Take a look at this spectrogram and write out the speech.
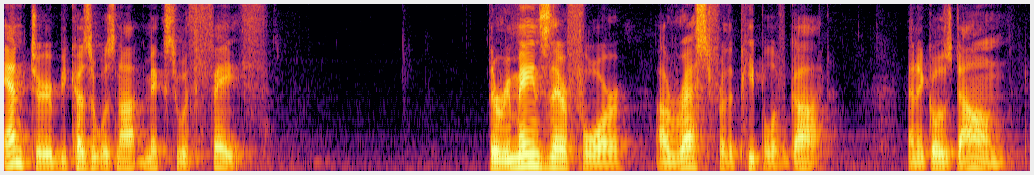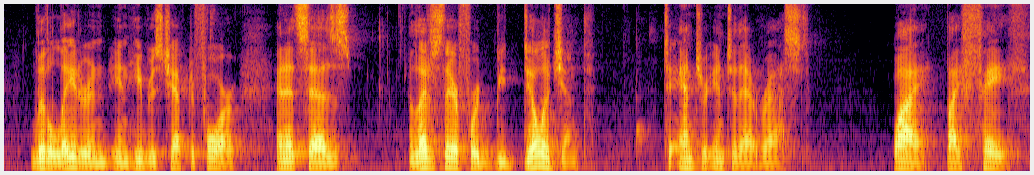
enter because it was not mixed with faith. There remains, therefore, a rest for the people of God. And it goes down a little later in, in Hebrews chapter 4, and it says, Let us therefore be diligent to enter into that rest. Why? By faith.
